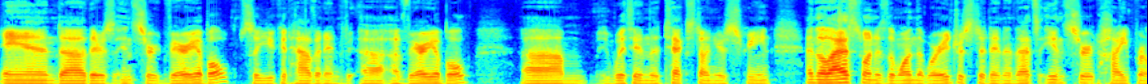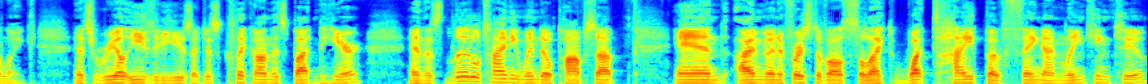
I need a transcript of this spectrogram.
And uh, there's insert variable, so you could have an, uh, a variable um, within the text on your screen. And the last one is the one that we're interested in, and that's insert hyperlink. And it's real easy to use. I just click on this button here, and this little tiny window pops up and I'm going to first of all select what type of thing I'm linking to.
